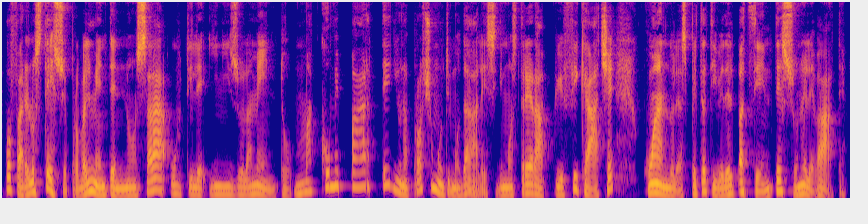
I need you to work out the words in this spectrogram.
può fare lo stesso e probabilmente non sarà utile in isolamento, ma come parte di un approccio multimodale si dimostrerà più efficace quando le aspettative del paziente sono elevate.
